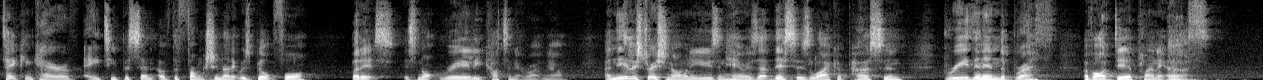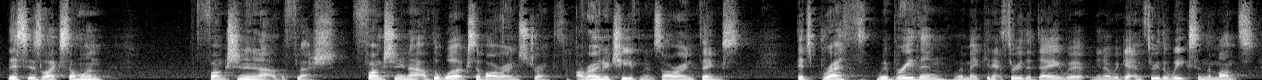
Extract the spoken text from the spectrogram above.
taking care of 80% of the function that it was built for, but it's, it's not really cutting it right now. And the illustration I want to use in here is that this is like a person breathing in the breath of our dear planet Earth. This is like someone functioning out of the flesh, functioning out of the works of our own strength, our own achievements, our own things. It's breath, we're breathing, we're making it through the day, we're, you know, we're getting through the weeks and the months.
